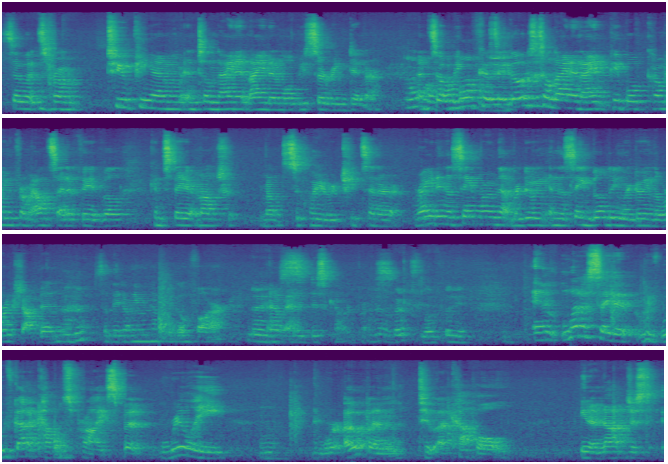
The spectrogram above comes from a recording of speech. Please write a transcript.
so it's from two p.m. until nine at night, and we'll be serving dinner. Oh, and so, how because it goes till nine at night, people coming from outside of Fayetteville can stay at Mount, Mount Sequoia Retreat Center, right in the same room that we're doing, in the same building we're doing the workshop in. Uh-huh. So they don't even have to go far, um, Nice. at a discounted Oh, price. that's lovely. And let us say that we've, we've got a couple's price, but really, we're open to a couple, you know, not just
